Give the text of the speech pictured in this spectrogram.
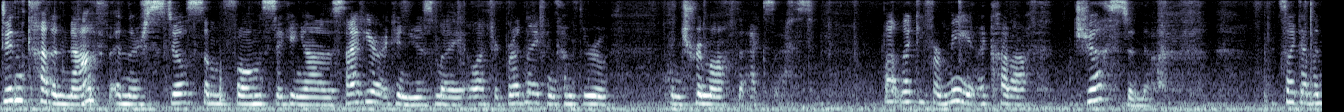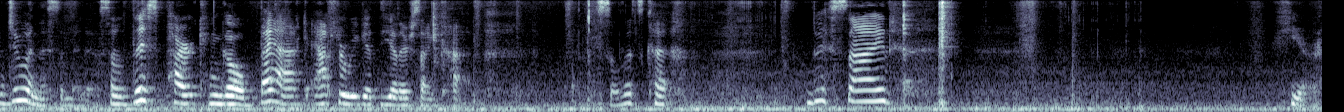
didn't cut enough and there's still some foam sticking out of the side here, I can use my electric bread knife and come through and trim off the excess. But lucky for me, I cut off just enough. It's like I've been doing this a minute. So this part can go back after we get the other side cut. So let's cut this side here.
